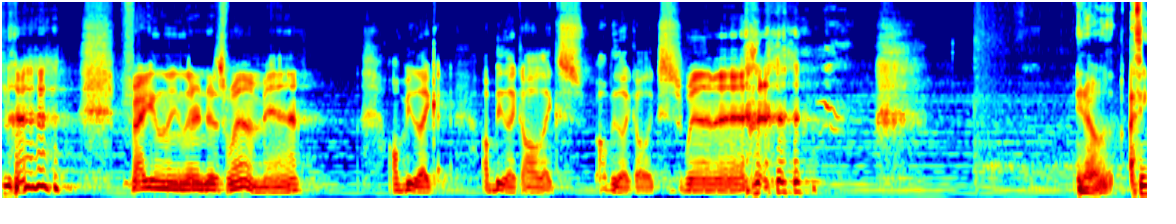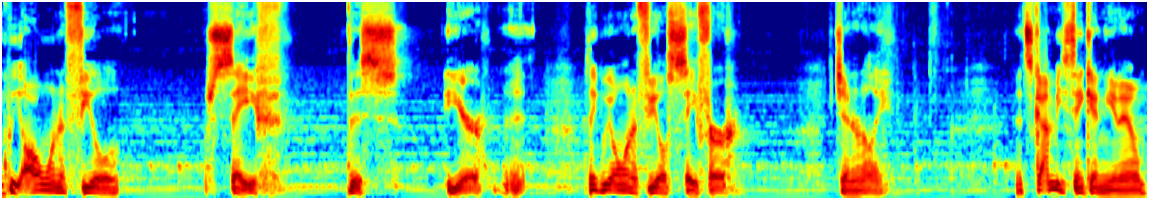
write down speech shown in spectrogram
Finally learn to swim, man. I'll be like I'll be like all like I'll be like all like swimming. you know, I think we all want to feel safe this year. I think we all want to feel safer generally. It's got me thinking, you know,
